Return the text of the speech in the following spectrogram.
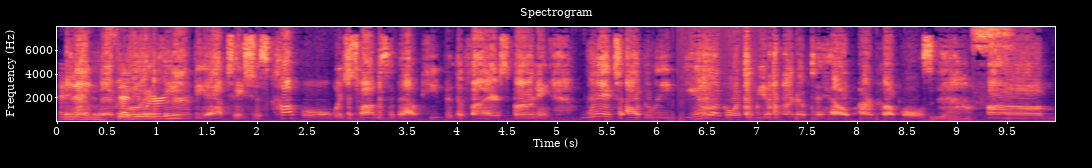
And And then February, third, the Aptacious Couple, which talks about keeping the fires burning, which I believe you are going to be a part of to help our couples. Yes. Um,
